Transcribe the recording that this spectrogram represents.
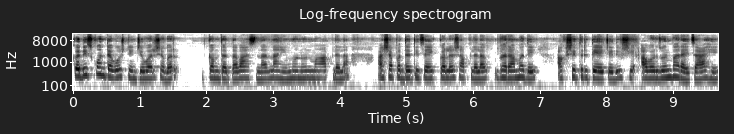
कधीच कोणत्या गोष्टींची वर्षभर कमतरता भासणार नाही. म्हणून मग आपल्याला अशा पद्धतीचा एक कलश आपल्याला घरामध्ये अक्षय तृतीयेच्या दिवशी आवर्जून भरायचा आहे.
